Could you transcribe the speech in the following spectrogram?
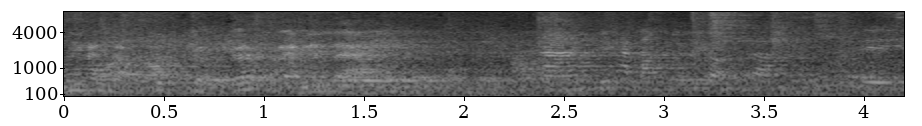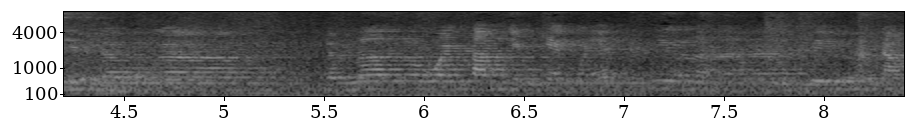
những hành động tích cực rất là nên làm À, những hành động tích cực thôi. thì đừng ờ, đừng nên quan tâm những trang web như là phim hành động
